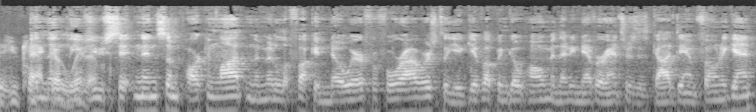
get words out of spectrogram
because you can't and then with leaves you sitting in some parking lot in the middle of fucking nowhere for four hours till you give up and go home, and then he never answers his goddamn phone again.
